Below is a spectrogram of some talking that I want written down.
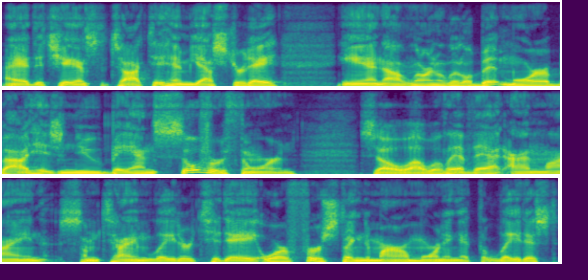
I had the chance to talk to him yesterday, and I'll learn a little bit more about his new band, Silverthorn. So uh, we'll have that online sometime later today or first thing tomorrow morning at the latest.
